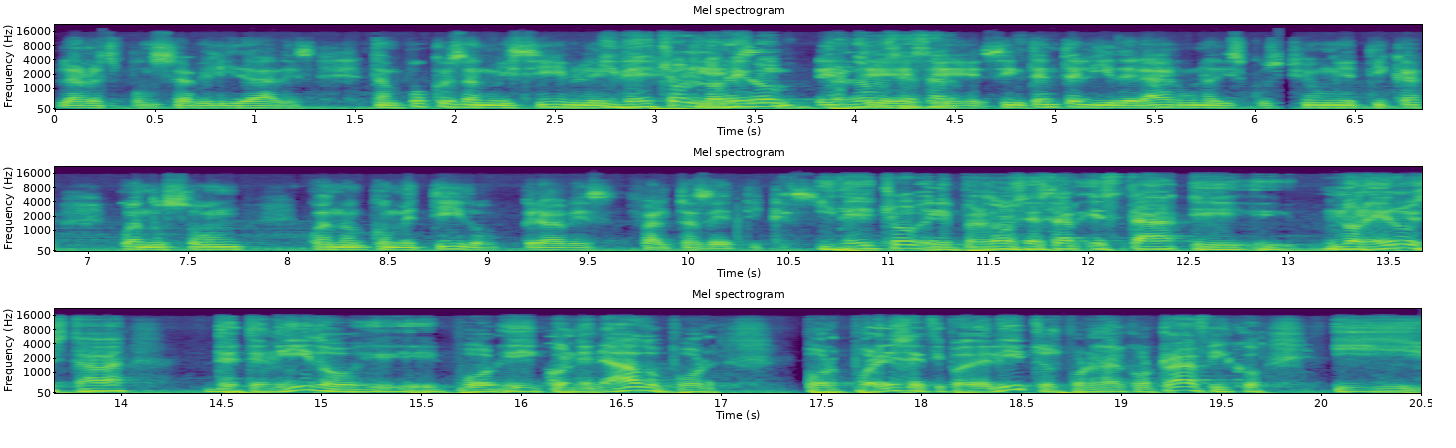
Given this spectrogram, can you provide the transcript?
las responsabilidades. Tampoco es admisible y de hecho, que se, intente, liderar una discusión ética cuando son, cuando han cometido graves faltas éticas. Y de hecho, eh, perdón César, está Norero estaba detenido y, por, y condenado por, por, por ese tipo de delitos, por narcotráfico, y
